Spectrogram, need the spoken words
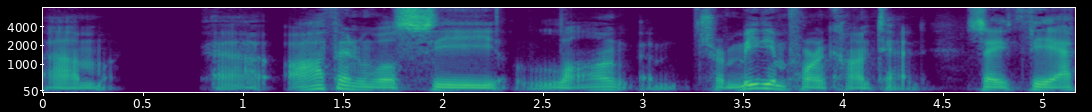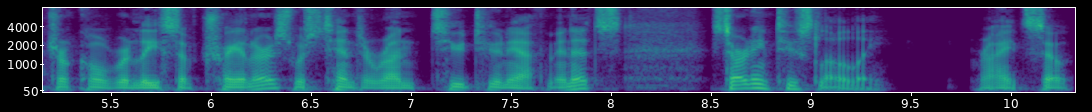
Um, uh, often we'll see long, um, sort of medium form content, say theatrical release of trailers, which tend to run two, two and a half minutes, starting too slowly, right? So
